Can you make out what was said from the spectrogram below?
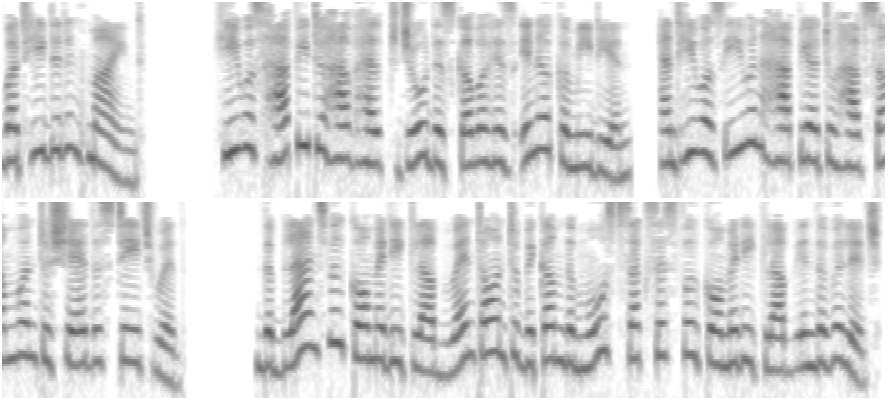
But he didn't mind. He was happy to have helped Joe discover his inner comedian, and he was even happier to have someone to share the stage with. The Blancheville Comedy Club went on to become the most successful comedy club in the village,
